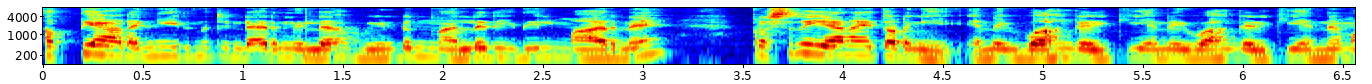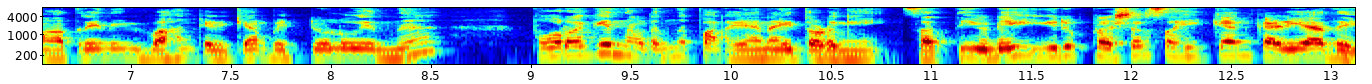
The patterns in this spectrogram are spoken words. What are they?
സത്യ അടങ്ങിയിരുന്നിട്ടുണ്ടായിരുന്നില്ല. വീണ്ടും നല്ല രീതിയിൽ മാരനെ പ്രഷർ ചെയ്യാനായി തുടങ്ങി. എന്നെ വിവാഹം കഴിക്കുക എന്നെ വിവാഹം കഴിക്കുക എന്നെ മാത്രമേ നീ വിവാഹം കഴിക്കാൻ പറ്റുള്ളൂ എന്ന് പുറകെ നടന്ന് പറയാനായി തുടങ്ങി. സത്യയുടെ ഈ ഒരു പ്രഷർ സഹിക്കാൻ കഴിയാതെ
